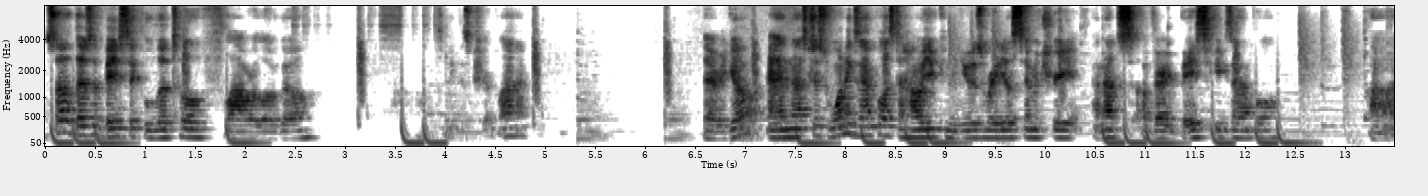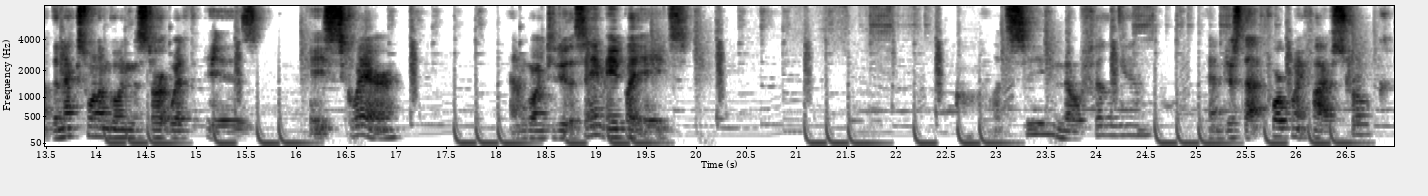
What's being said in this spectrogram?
So there's a basic little flower logo. Let's make this pure black. There we go. And that's just one example as to how you can use radial symmetry, and that's a very basic example. Uh, the next one I'm going to start with is a square, and I'm going to do the same 8 by 8 Let's see, no filling in. and just that 4.5 stroke.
